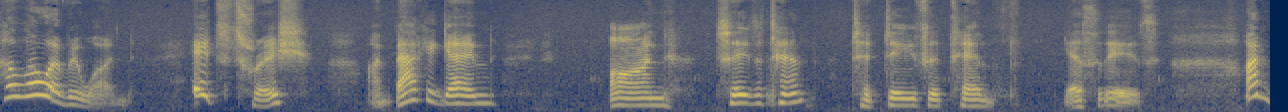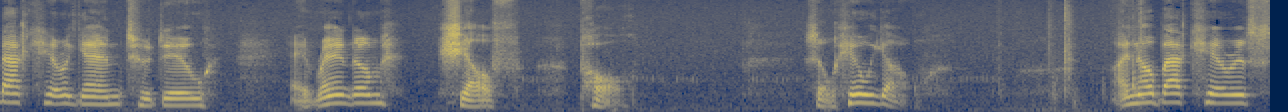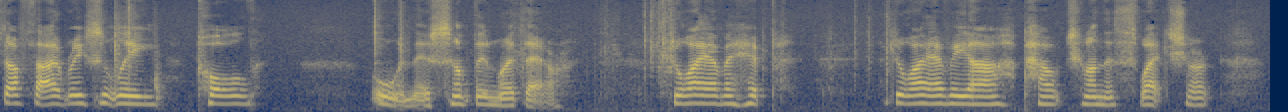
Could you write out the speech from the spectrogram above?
Hello everyone, it's Trish. I'm back again on today's the 10th. Today's the 10th. Yes it is. I'm back here again to do a random shelf pull. So here we go. I know back here is stuff that I recently pulled Oh, and there's something right there. Do I have a hip? Do I have a uh, pouch on this sweatshirt?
